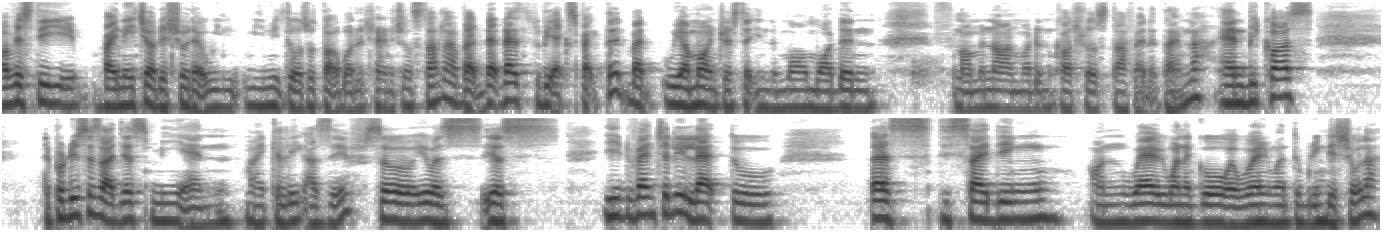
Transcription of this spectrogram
obviously, by nature of the show, that we we need to also talk about the traditional stuff, lah. But that that's to be expected. But we are more interested in the more modern phenomenon, modern cultural stuff at the time, lah. And because the producers are just me and my colleague Azif. So it was was it eventually led to us deciding on where we want to go and where we want to bring the show lah.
